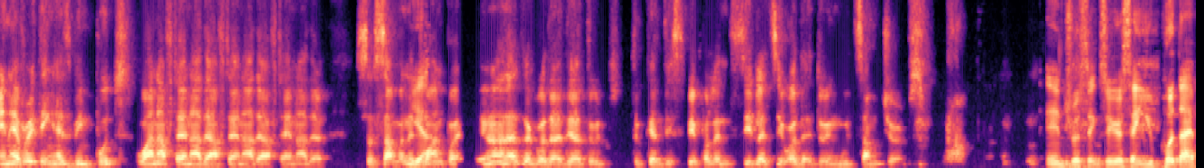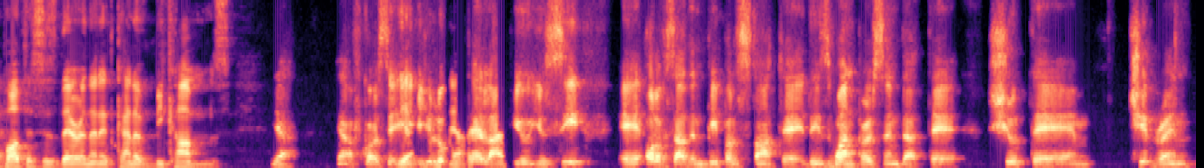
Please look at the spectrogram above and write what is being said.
and everything has been put one after another, after another, after another. So someone at yeah. one point, you know, that's a good idea to to get these people and see. Let's see what they're doing with some germs. Interesting. So you're saying you put the hypothesis there, and then it kind of becomes. Yeah, yeah. Of course, yeah. you look yeah. at their life. You you see, uh, all of a sudden, people start. Uh, there's one person that uh, shoot um, children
